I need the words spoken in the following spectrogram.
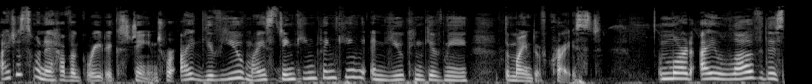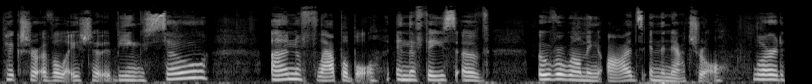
I just want to have a great exchange where I give you my stinking thinking and you can give me the mind of Christ. And Lord, I love this picture of Elisha being so unflappable in the face of overwhelming odds in the natural. Lord,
